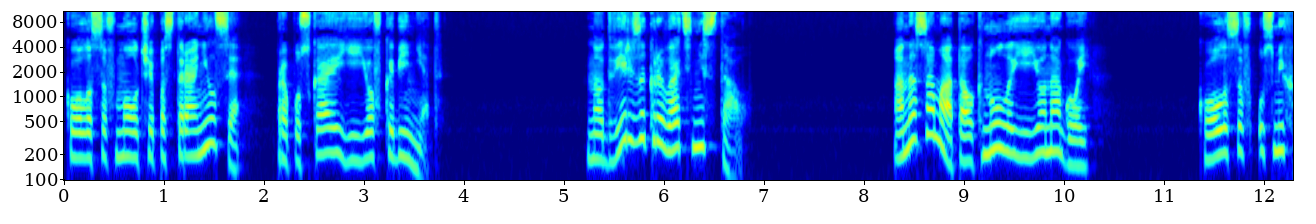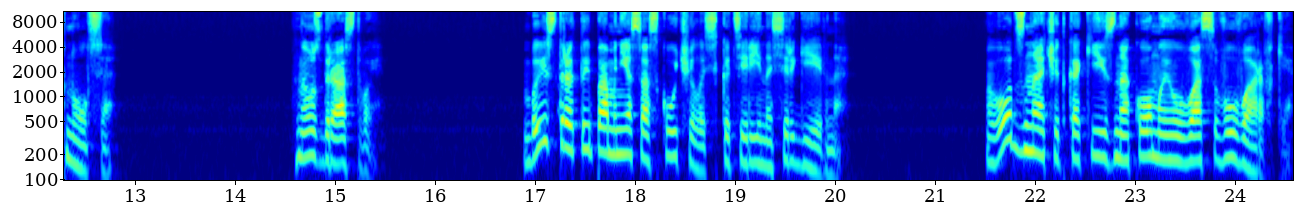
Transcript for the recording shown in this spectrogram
Колосов молча посторонился, пропуская ее в кабинет. Но дверь закрывать не стал. Она сама толкнула ее ногой. Колосов усмехнулся. «Ну, здравствуй. Быстро ты по мне соскучилась, Катерина Сергеевна. Вот, значит, какие знакомые у вас в Уваровке.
